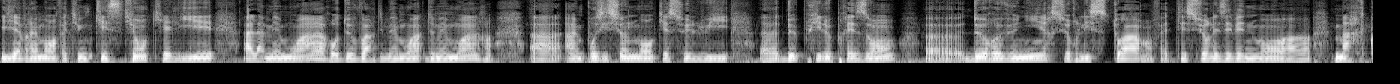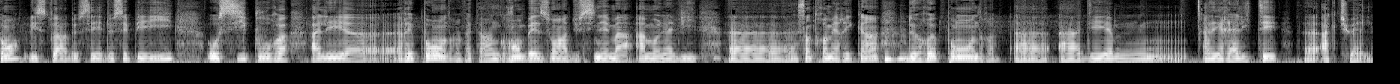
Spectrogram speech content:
il y a vraiment en fait une question qui est liée à la mémoire, au devoir de mémoire, de mémoire à, un positionnement qui est celui euh, depuis le présent euh, de revenir sur l'histoire en fait et sur les événements euh, marquants l'histoire de ces de ces pays aussi pour aller répondre en fait à un grand besoin du cinéma à mon avis centro-américain mhm. de répondre à, à des à des réalités actuelles.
